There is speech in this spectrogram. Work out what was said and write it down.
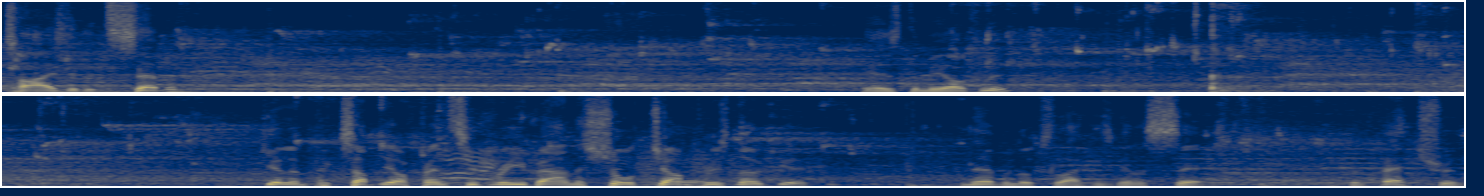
Ties it at seven. Here's the Mioglu. Gillen picks up the offensive rebound. The short jumper is no good. Never looks like he's going to sit. The veteran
